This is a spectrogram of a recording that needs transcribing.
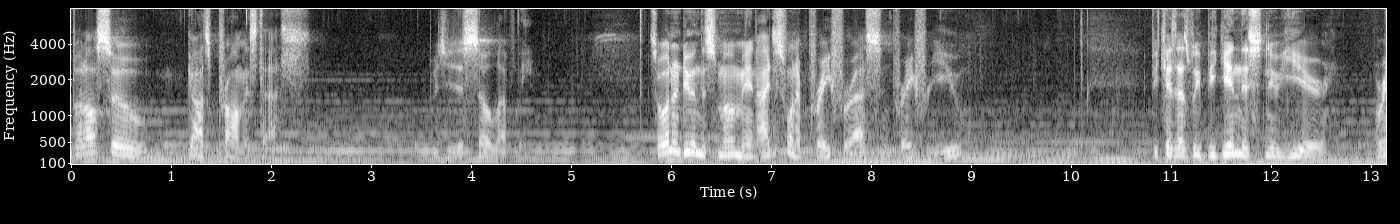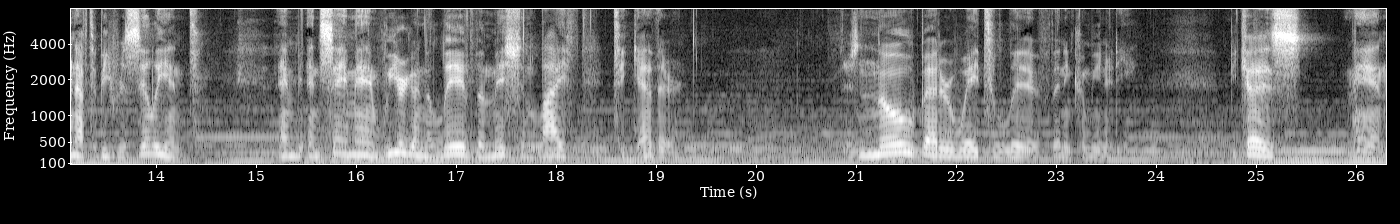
but also God's promise to us, which is just so lovely. So, what I want to do in this moment, I just want to pray for us and pray for you. Because as we begin this new year, we're going to have to be resilient and, and say, man, we are going to live the mission life together. There's no better way to live than in community. Because, man,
